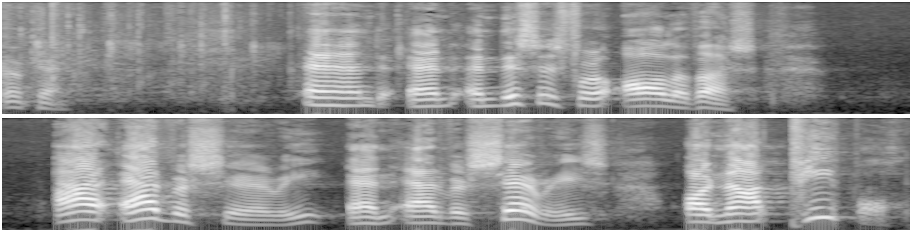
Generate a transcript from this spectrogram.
Okay. And and and this is for all of us. Our adversary and adversaries are not people.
